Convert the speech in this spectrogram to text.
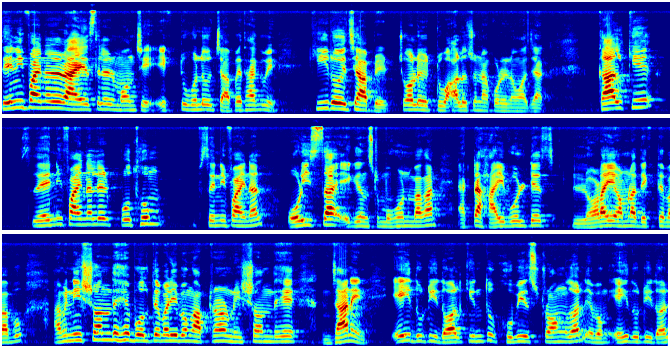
সেমিফাইনালের আইএসএলের মঞ্চে একটু হলেও চাপে থাকবে? কি রয়েছে আপডেট চলো একটু আলোচনা করে নেওয়া যাক। কালকে সেমিফাইনালের প্রথম সেমিফাইনাল ওড়িশা এগেনস্ট মোহনবাগান একটা হাই ভোল্টেজ লড়াই আমরা দেখতে পাবো। আমি নিঃসন্দেহে বলতে পারি এবং আপনারাও নিঃসন্দেহে জানেন, এই দুটি দল কিন্তু খুবই স্ট্রং দল এবং এই দুটি দল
